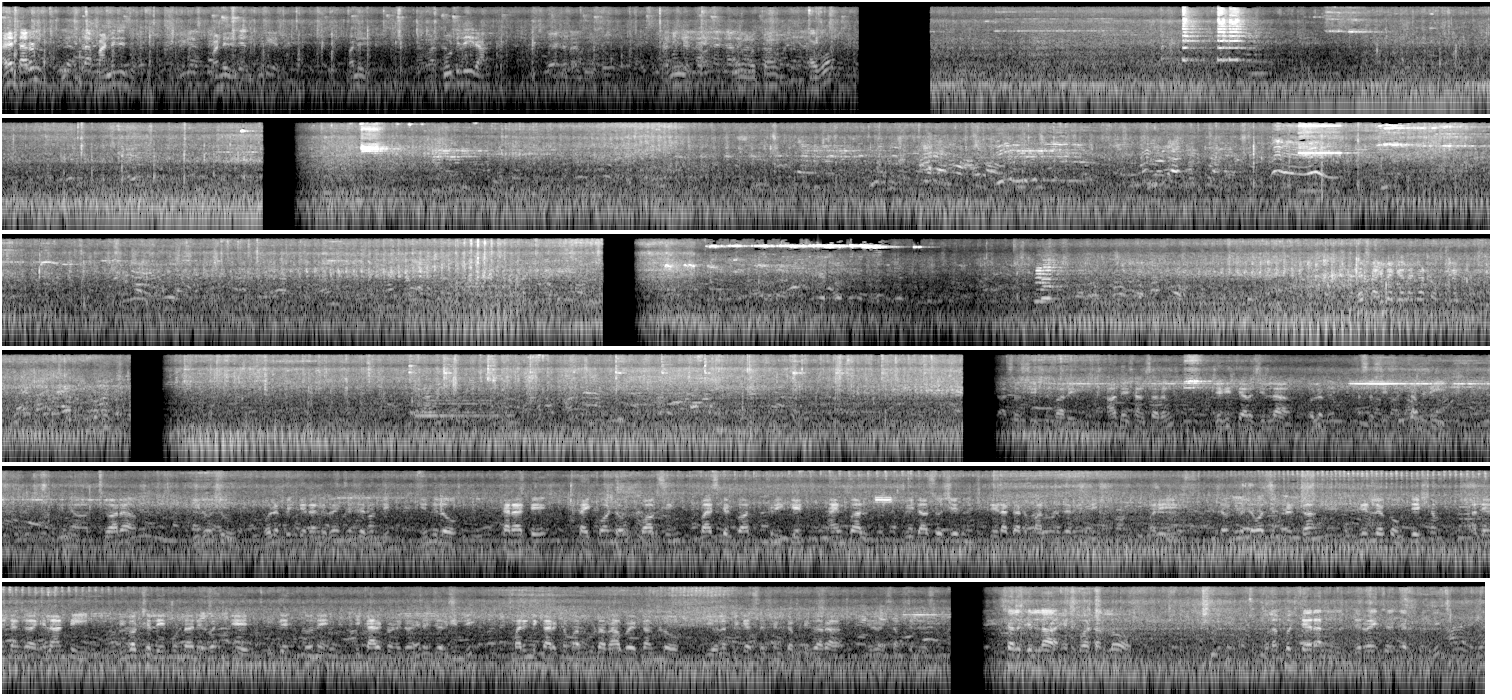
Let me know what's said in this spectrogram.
అరే తరుణ్ ఇట్లా బండి తీసు బండి తీసు బండి తీసు స్కూటీ తీరా అగో అసోసియేషన్ వారి ఆదేశానుసారం జగిత్యాల జిల్లా ఒలింపిక్ అసోసియేషన్ కమిటీ ద్వారా ఈరోజు ఒలింపిక్ క్రీడ నిర్వహించడం జరిగింది. ఇందులో karate taekwondo boxing basketball cricket handball వివిధ అసోసియేషన్ నుంచి క్రీడాకారులు పాల్గొనడం జరిగింది. మరి ఇంతకుముందు చెప్పినట్టుగా క్రీడల యొక్క ఉద్దేశం అదేవిధంగా ఎలాంటి వివక్ష లేకుండా నిర్వహించే ఉద్దేశంతోనే ఈ కార్యక్రమం నిర్వహించడం జరిగింది. మరిన్ని కార్యక్రమాలు కూడా రాబోయే కాలంలో ఈ ఒలింపిక్ అసోసియేషన్ కమిటీ ద్వారా నిర్వహిస్తాం తెలియజేస్తాం జగిత్యాల జిల్లా హెడ్ క్వార్టర్లో ఒలింపిక్ డే నిర్వహించడం జరుగుతుంది.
